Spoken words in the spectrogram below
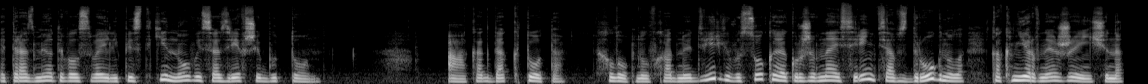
Это разметывал свои лепестки новый созревший бутон — а когда кто-то хлопнул входной дверью, высокая кружевная сирень вся вздрогнула, как нервная женщина,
